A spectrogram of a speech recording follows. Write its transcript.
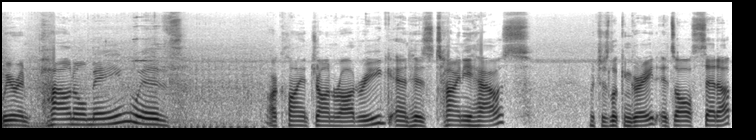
We're in Pownal, Maine with our client John Rodrigue and his tiny house, which is looking great. It's all set up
